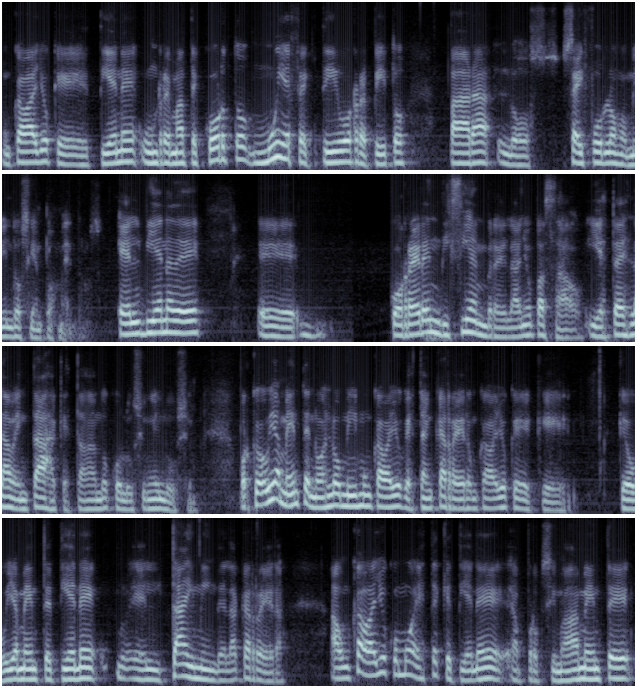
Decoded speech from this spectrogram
Un caballo que tiene un remate corto, muy efectivo, repito, para los 6 furlongs o 1200 metros. Él viene de eh, correr en diciembre del año pasado y esta es la ventaja que está dando Collusion Illusion. Porque obviamente no es lo mismo un caballo que está en carrera, un caballo que, que obviamente tiene el timing de la carrera, a un caballo como este que tiene aproximadamente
